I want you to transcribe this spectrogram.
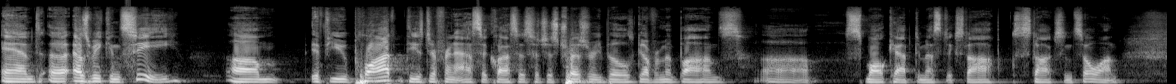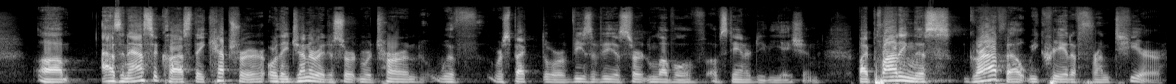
And uh, as we can see, um, if you plot these different asset classes, such as treasury bills, government bonds, uh, small cap domestic stocks, stocks, and so on, um, as an asset class, they capture or they generate a certain return with respect or vis-a-vis a certain level of, of standard deviation. By plotting this graph out, we create a frontier.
